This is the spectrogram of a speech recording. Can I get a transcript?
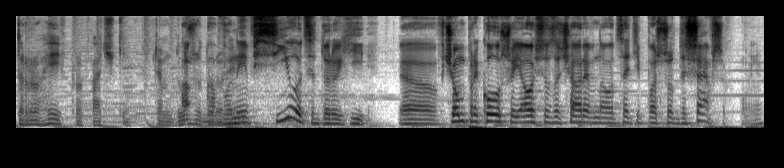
Дорогий в прокачці. Прям дуже а, а дорогий. вони всі оце дорогі. Е, в чому прикол, що я ось зачарив на оце, типа, що дешевше, поняв?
